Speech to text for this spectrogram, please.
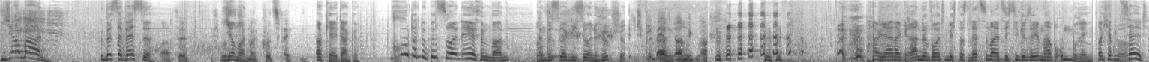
Ja, Mann. Du bist der Beste. warte. Ich muss Ja, dich Mann. mal kurz wecken. Okay, danke. Bruder, du bist so ein Ehrenmann. Warum bist du eigentlich so eine Hübsche? Ich bin Ariane Grande. Ariana Grande wollte mich das letzte Mal, als ich sie gesehen habe, umbringen. Oh, ich habe ein Ja. Zelt.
